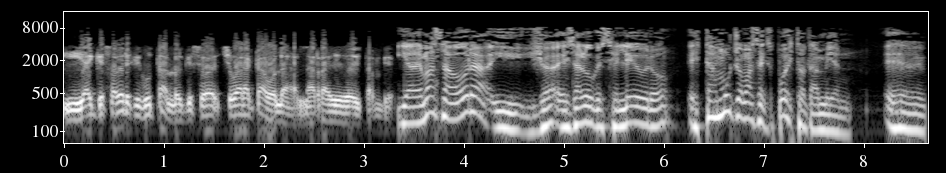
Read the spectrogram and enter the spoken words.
y hay que saber ejecutarlo, hay que llevar a cabo la, la radio de hoy también. Y además ahora, y yo, es algo que celebro, estás mucho más expuesto también. Eh,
